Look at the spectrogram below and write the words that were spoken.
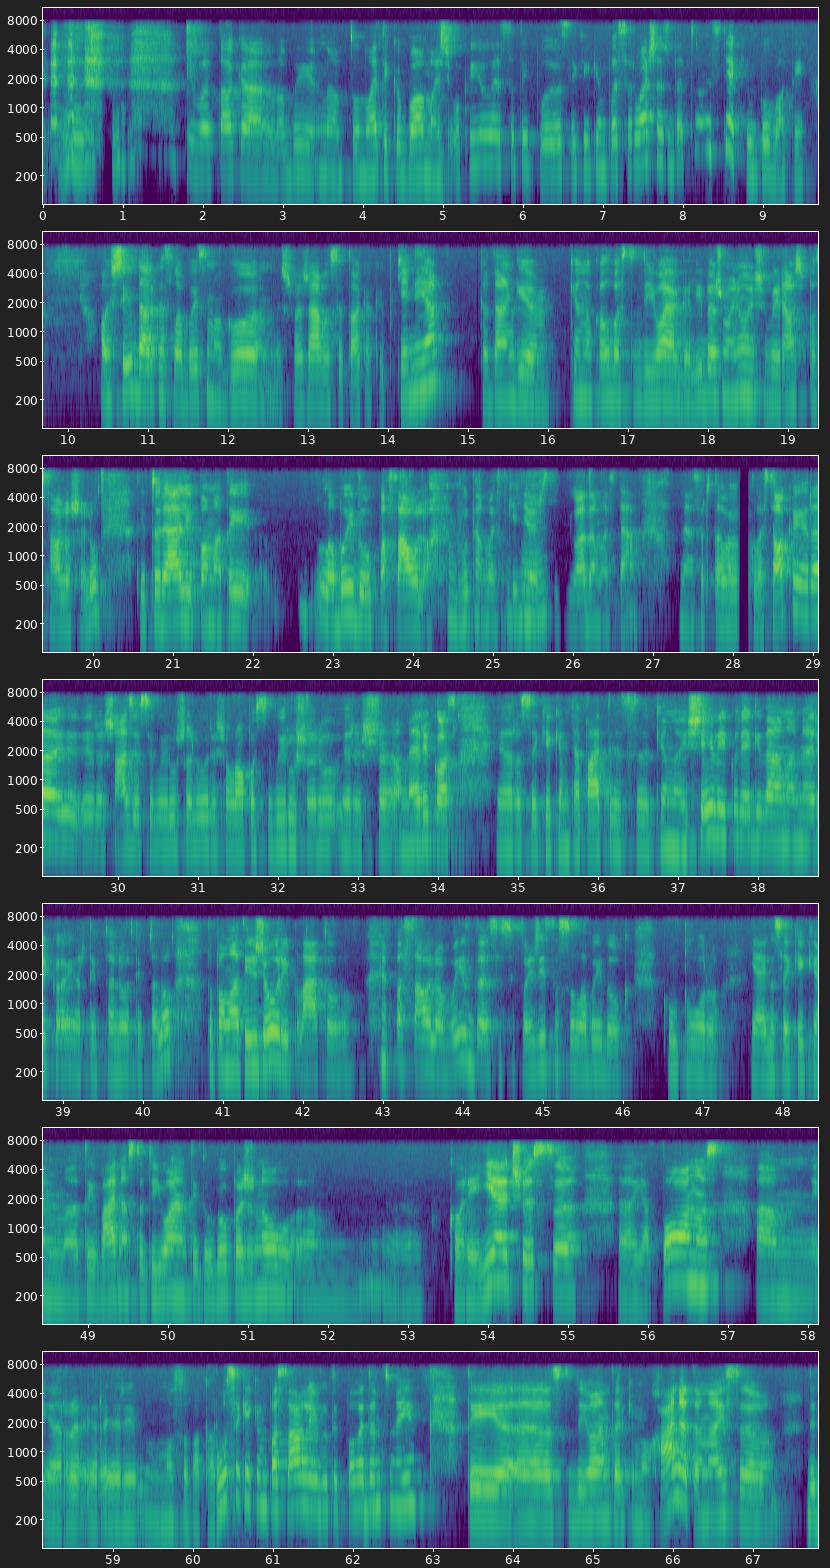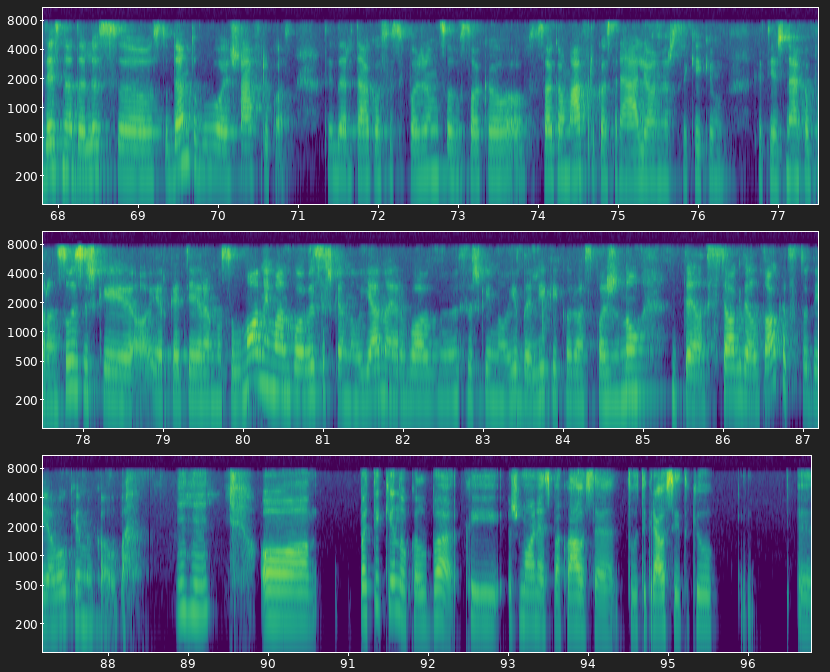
Tai va tokia labai, nu, tų nuotikių buvo mažiau, kai jau esi taip, sakykime, pasiruošęs, bet nu, vis tiek jų buvo. Tai. O šiaip dar kas labai smagu, išvažiavusi tokia kaip Kinija, kadangi kinų kalbą studijuoja galybė žmonių iš įvairiausių pasaulio šalių, tai tu realiai pamatai labai daug pasaulio, būdamas Kinijoje mhm. ir studijuodamas ten nes ir tavo klasiokai yra ir iš Azijos įvairių šalių, ir iš Europos įvairių šalių, ir iš Amerikos, ir, sakykime, tie patys kinų išeiviai, kurie gyvena Amerikoje ir taip toliau, ir taip toliau. Tu pamatai žiauriai platų pasaulio vaizdą, susipažįsti su labai daug kultūrų. Jeigu, sakykime, Taivanę studijuojant, tai daugiau pažinau um, korejiečius, uh, japonus, um, ir, ir, ir mūsų vakarų, sakykime, pasaulyje, jeigu taip pavadintume jį. Tai uh, studijuojant, tarkim, Ohane, tenais uh, didesnė dalis uh, studentų buvo iš Afrikos. Tai dar teko susipažinti su visokio, visokiom Afrikos realijom ir, sakykime, kad jie šneka prancūziškai ir kad jie yra musulmonai, man buvo visiška naujiena ir buvo visiškai nauji dalykai, kuriuos pažinau dėl, tiesiog dėl to, kad studijavau kinų kalbą. Mhm. O pati kinų kalba, kai žmonės paklausia tų tikriausiai tokių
